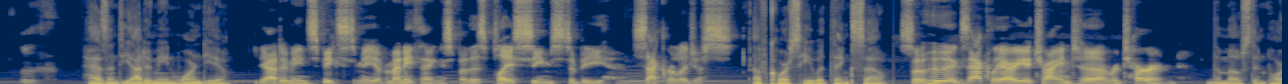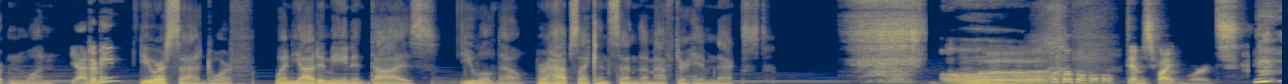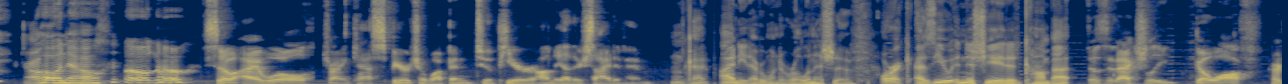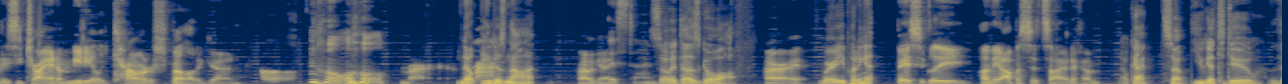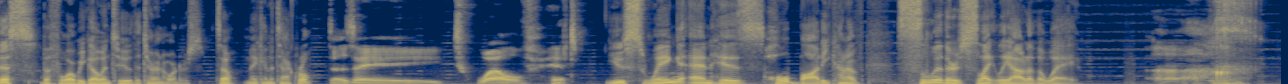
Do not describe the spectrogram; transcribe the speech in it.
Hasn't Yadumin warned you? Yadamine speaks to me of many things, but this place seems to be sacrilegious. Of course he would think so. So, who exactly are you trying to return? The most important one. Yadamine? You are sad, dwarf. When Yadumin dies, you will know. Perhaps I can send them after him next. Oh. Dim's fighting words. Oh no. oh no. So, I will try and cast Spiritual Weapon to appear on the other side of him. Okay. I need everyone to roll initiative. Auric, as you initiated combat, Does it actually go off? Or does he try and immediately counterspell it again? Oh. Mer. nope, he does not. Okay. This time. So it does go off. Alright. Where are you putting it? Basically, on the opposite side of him. Okay, so you get to do this before we go into the turn orders. So make an attack roll. Does a 12 hit? You swing, and his whole body kind of slithers slightly out of the way.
